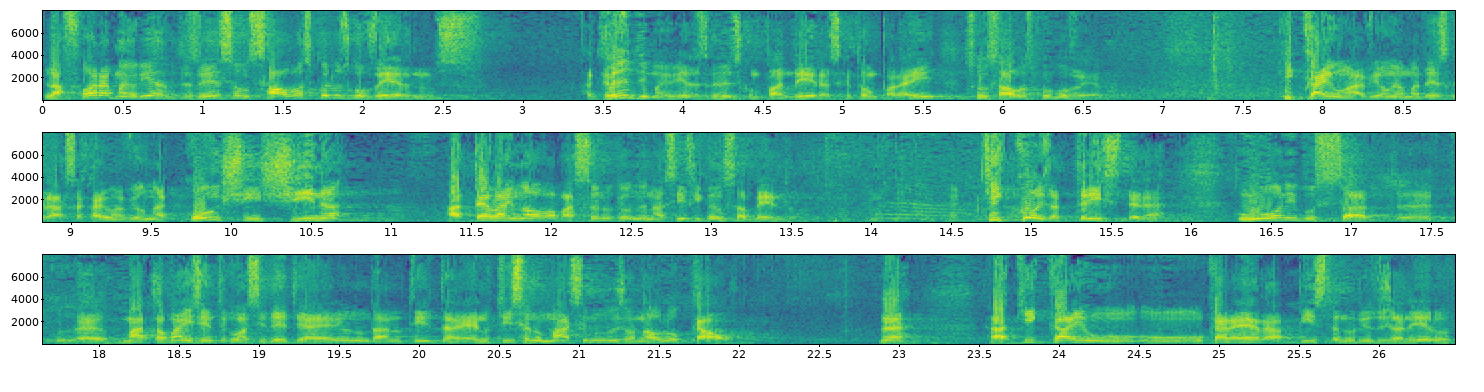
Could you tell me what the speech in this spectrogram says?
Lá fora, a maioria das vezes são salvas pelos governos. A grande maioria das grandes companheiras que estão por aí são salvas pelo governo. E cai um avião é uma desgraça. Cai um avião na Conchinchina, até lá em Nova Bassano, que é onde eu nasci, ficam sabendo. Que coisa triste, né? Um ônibus uh, uh, mata mais gente com um acidente aéreo, não dá notícia, é notícia no máximo no jornal local. Né? Aqui cai um, um cara era a pista no Rio de Janeiro,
